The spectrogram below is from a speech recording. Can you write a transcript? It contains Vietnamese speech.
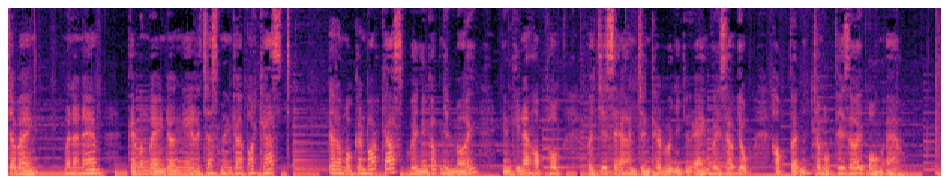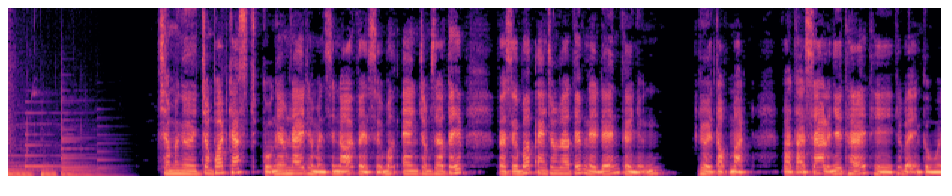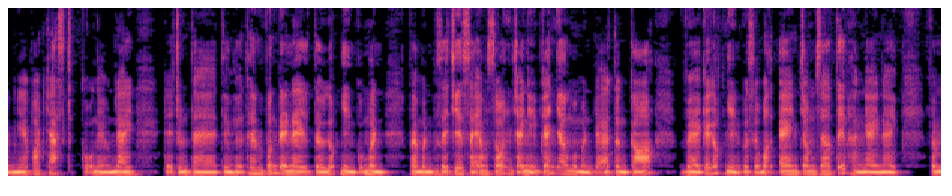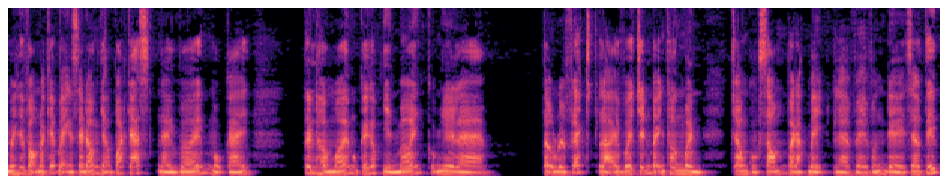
Chào bạn, mình là Nam. Cảm ơn bạn đã nghe The Jasmine Guy Podcast. Đây là một kênh podcast về những góc nhìn mới, những kỹ năng học thuật và chia sẻ hành trình theo đuổi những dự án về giáo dục, học tỉnh trong một thế giới ồn ào. Chào mọi người, trong podcast của ngày hôm nay thì mình sẽ nói về sự bất an trong giao tiếp và sự bất an trong giao tiếp này đến từ những người tộc mạch và tại sao lại như thế thì các bạn cùng mình nghe podcast của ngày hôm nay để chúng ta tìm hiểu thêm vấn đề này từ góc nhìn của mình. Và mình sẽ chia sẻ một số những trải nghiệm cá nhân mà mình đã từng có về cái góc nhìn của sự bất an trong giao tiếp hàng ngày này. Và mình hy vọng là các bạn sẽ đón nhận podcast này với một cái tinh thần mới, một cái góc nhìn mới, cũng như là tự reflect lại với chính bản thân mình trong cuộc sống và đặc biệt là về vấn đề giao tiếp.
